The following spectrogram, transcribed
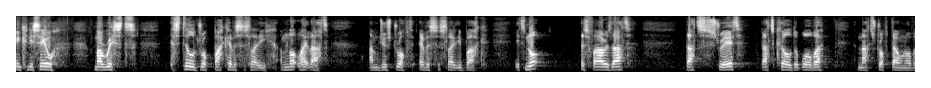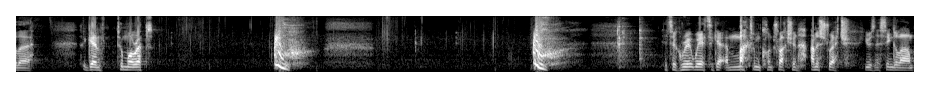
And can you see how my wrists still drop back ever so slightly? I'm not like that. I'm just dropped ever so slightly back. It's not as far as that. That's straight, that's curled up over, and that's dropped down over there. Again, two more reps. It's a great way to get a maximum contraction and a stretch using a single arm.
